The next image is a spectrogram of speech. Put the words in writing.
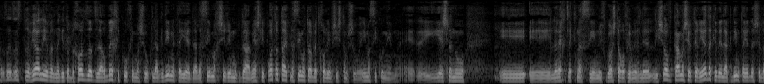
זה, זה טריוויאלי, אבל נגיד אותו בכל זאת, זה הרבה חיכוך עם השוק, להקדים את הידע, לשים מכשירים מוקדם. יש לי prototype, לשים אותו בבית חולים שישתמשו, עם הסיכונים. יש לנו אה, אה, ללכת לכנסים, לפגוש את הרופאים, לשאוב כמה שיותר ידע כדי להקדים את הידע של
